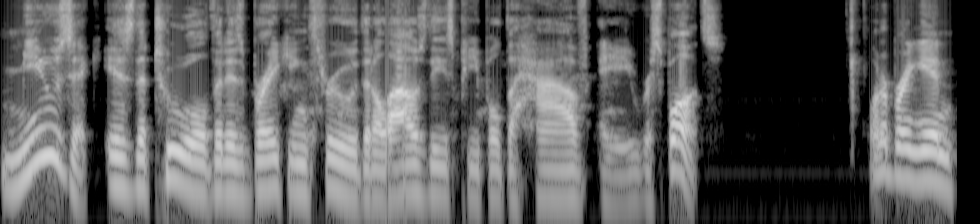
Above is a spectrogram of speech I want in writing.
music is the tool that is breaking through that allows these people to have a response. I want to bring in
